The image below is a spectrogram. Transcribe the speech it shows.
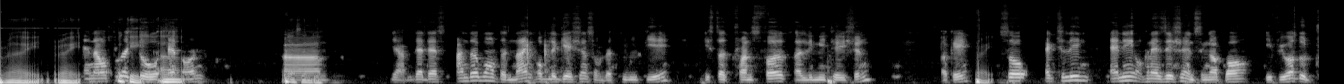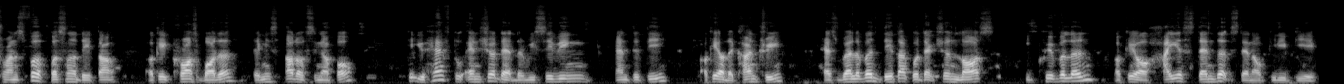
Right. Right. And I also Okay, like to uh, add on, um, yeah, that there's under one of the nine obligations of the PDPA is the transfer uh, limitation. Okay, Right. so actually, any organization in Singapore, if you want to transfer personal data, okay, cross border, that means out of Singapore, okay, you have to ensure that the receiving entity, okay, or the country has relevant data protection laws equivalent, okay, or higher standards than our PDPA.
